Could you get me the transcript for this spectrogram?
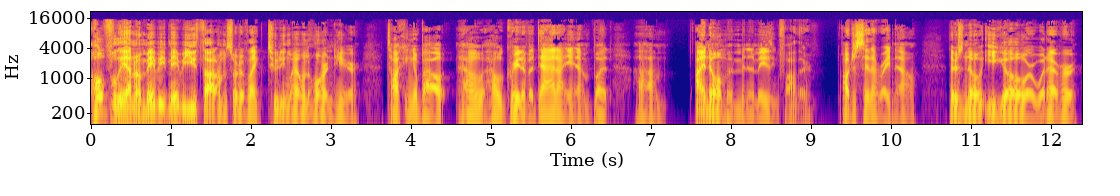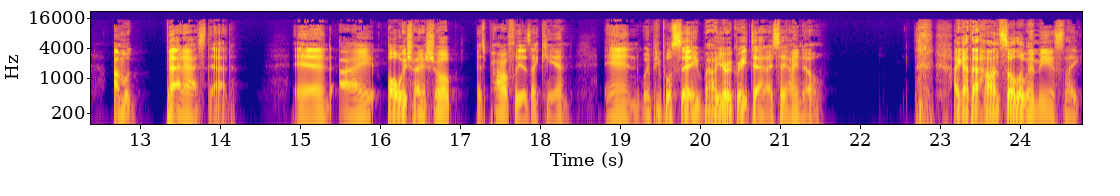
hopefully, I don't know, maybe maybe you thought I'm sort of like tooting my own horn here, talking about how how great of a dad I am, but um, I know I'm an amazing father. I'll just say that right now. There's no ego or whatever. I'm a badass dad, and I always try to show up as powerfully as I can. And when people say, "Wow, you're a great dad," I say, "I know." I got that Han Solo in me. It's like,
